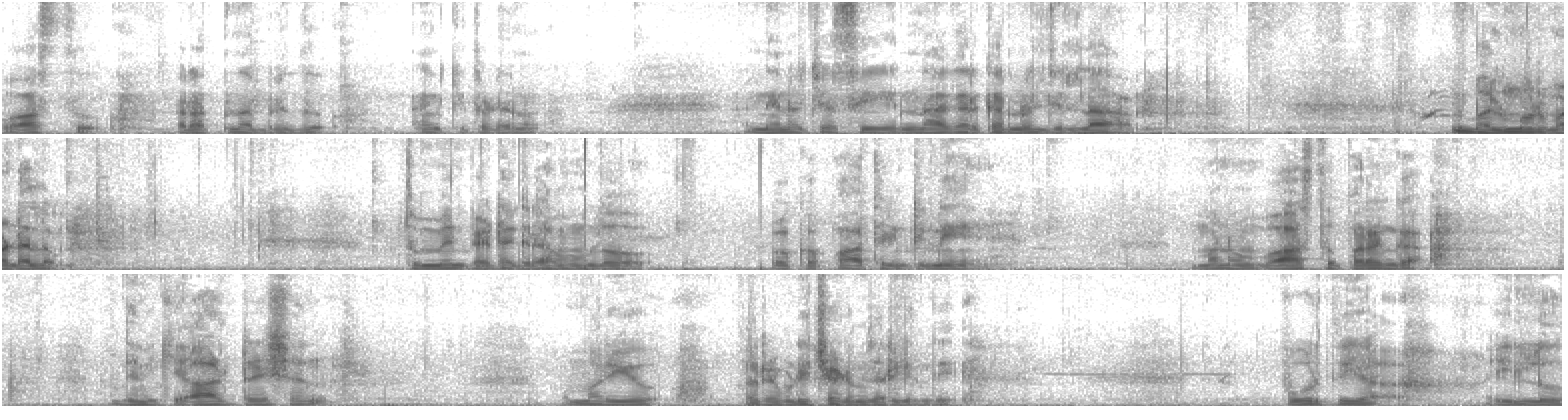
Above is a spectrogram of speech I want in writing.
వాస్తు రత్న బిరుదు అంకితుడను. నేను వచ్చేసి నాగర్ కర్నూలు జిల్లా బల్మూర్ మండలం. తుమ్మెన్పేట గ్రామంలో ఒక పాత ఇంటిని మనం వాస్తుపరంగా దీనికి ఆల్ట్రేషన్ మరియు రెమెడీ చేయడం జరిగింది. పూర్తిగా ఇల్లు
